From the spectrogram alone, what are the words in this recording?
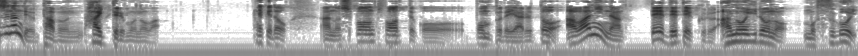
じなんだよ、多分、入ってるものは。だけど、あの、シュポンシュポンってこう、ポンプでやると、泡になって出てくるあの色の、もうすごい、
